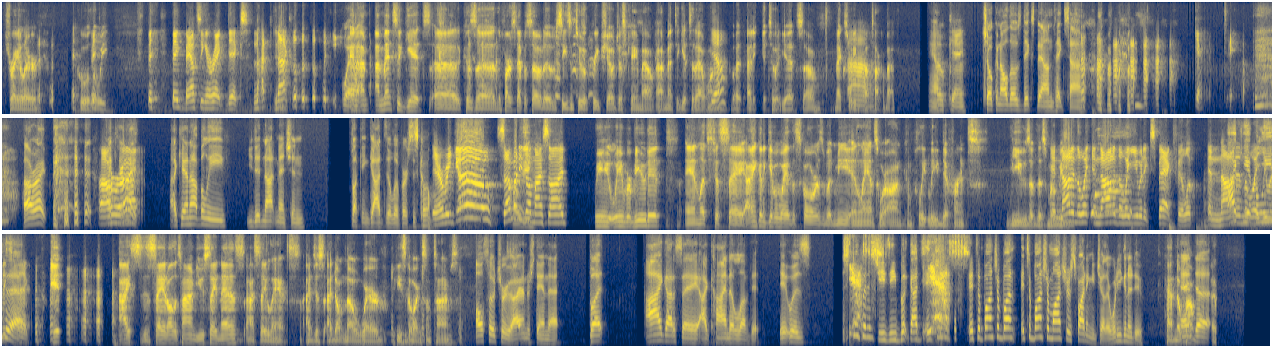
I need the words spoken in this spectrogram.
trailer, cool of the week. Big, big bouncing erect dicks. Not Yeah. not cool of the week. Well, and I'm, I meant to get because uh, the first episode of season two of Creepshow just came out. I meant to get to that one, Yeah? but I didn't get to it yet. So next week Ah. I'll talk about it. yeah, Okay. choking all those dicks down takes time. God damn. All right. All I right. cannot- I cannot believe you did not mention fucking Godzilla versus Kong. There we go. Somebody's yeah. on my side. We we reviewed it, and let's just say I ain't gonna give away the scores, but me and Lance were on completely different views of this movie. And not in the way and not in the way you would expect, Philip. And not I in the way you would believe that. expect. it. I s- say it all the time. You say Nez, I say Lance. I just I don't know where he's going sometimes. Also true. I understand that. But I got to say I kind of loved it. It was stupid and cheesy, but god it's, Yes! it's a bunch of bun- it's a bunch of monsters fighting each other. What are you going to do? Had no And, problem. uh.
